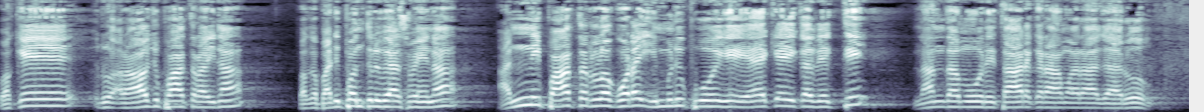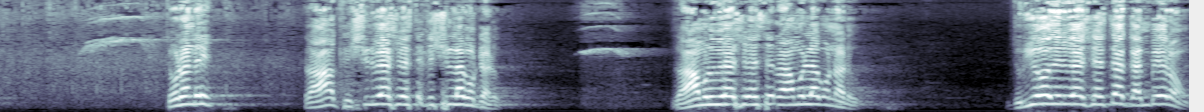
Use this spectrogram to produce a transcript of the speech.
ఒకే రాజు పాత్ర అయినా ఒక బడిపంతులు వేషమైనా అన్ని పాత్రల్లో కూడా ఇమిడిపోయే ఏకైక వ్యక్తి నందమూరి తారక రామారావు గారు. చూడండి రా కృష్ణుడి వేషం వేస్తే కృష్ణుడిలాగా ఉంటాడు. రాముడు వేషం వేస్తే రాముడిలాగా ఉన్నాడు. దుర్యోధన వేసేస్తే వేస్తే గంభీరం.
